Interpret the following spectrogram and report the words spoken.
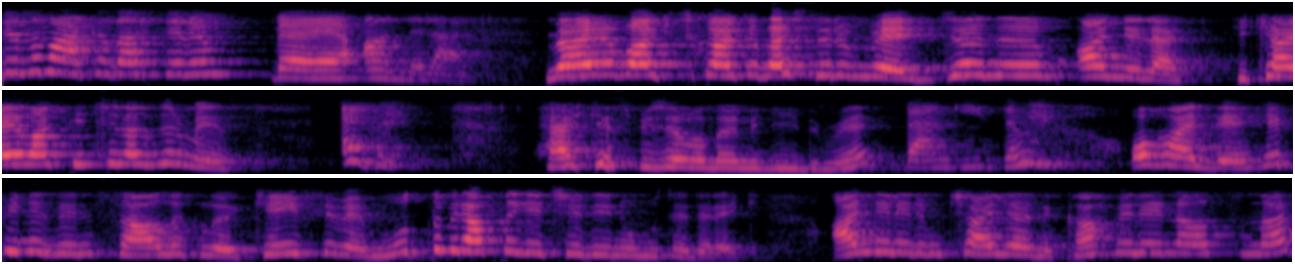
canım arkadaşlarım ve anneler. Merhaba küçük arkadaşlarım ve canım anneler. Hikaye vakti için hazır mıyız? Evet Herkes pijamalarını giydi mi? ben giydim. O halde hepinizin sağlıklı, keyifli ve mutlu bir hafta geçirdiğini umut ederek annelerim çaylarını, kahvelerini alsınlar.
